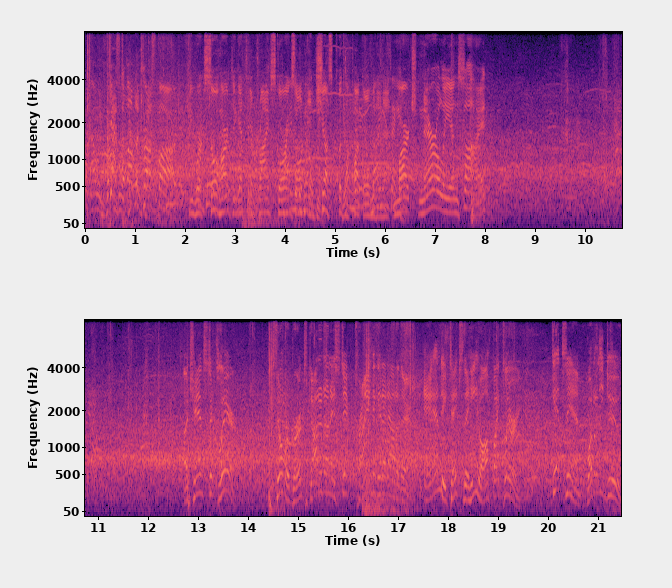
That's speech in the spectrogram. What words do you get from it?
Just above the crossbar. He worked so hard to get to the prime scoring zone and just put the puck over the net. Marched narrowly inside. A chance to clear. Silfverberg's got it on his stick, trying to get it out of there. And he takes the heat off by clearing. Gets in. What'll he do?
